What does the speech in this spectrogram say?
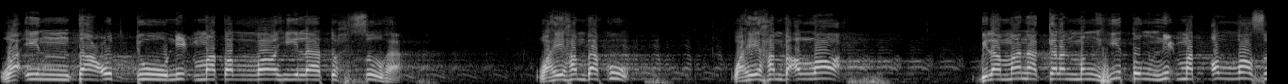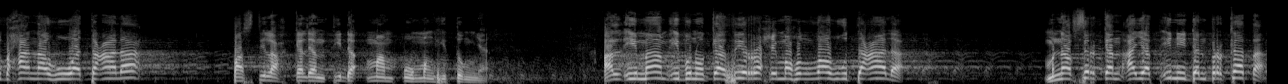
Wa in ta'uddu ni'matallahi la tuhsuha. Wahai hambaku, wahai hamba Allah, bila mana kalian menghitung nikmat Allah Subhanahu wa taala, pastilah kalian tidak mampu menghitungnya. Al-Imam Ibnu Katsir rahimahullahu taala menafsirkan ayat ini dan berkata,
